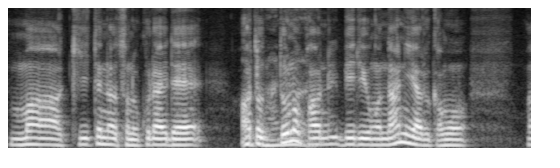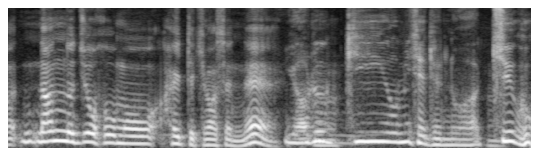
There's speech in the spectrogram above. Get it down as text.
まあ聞いてるのはそのくらいであとどのパビリオンが何やるかも、まあ、何の情報も入ってきませんね。うやる気を見せてるのは中国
